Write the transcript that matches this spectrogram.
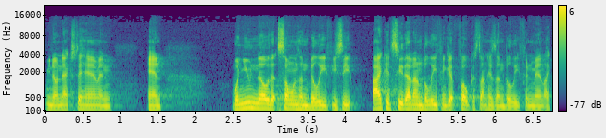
you know next to him, and and when you know that someone's unbelief, you see, I could see that unbelief and get focused on his unbelief and man, like,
